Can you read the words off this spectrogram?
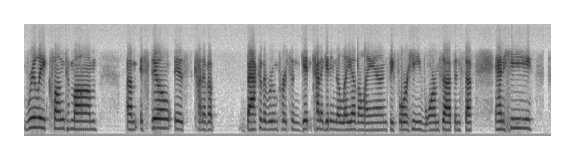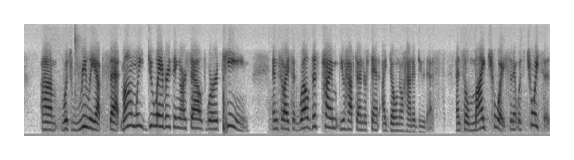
really clung to mom. Um, it still is kind of a back of the room person, get kind of getting the lay of the land before he warms up and stuff. And he um, was really upset. Mom, we do everything ourselves. We're a team. And so I said, Well, this time you have to understand I don't know how to do this. And so my choice, and it was choices.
